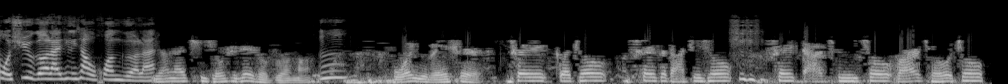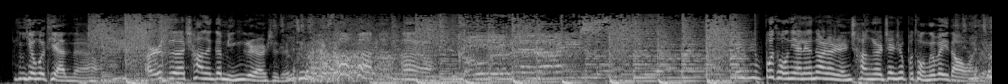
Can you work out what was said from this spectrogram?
我旭哥，来听一下我欢哥来。原来气球是这首歌吗？嗯，我以为是吹个球，吹个打气球，吹打气球玩球球。哎呦我天哪，儿歌唱的跟民歌似的。哎 呀，真是不同年龄段的人唱歌，真是不同的味道啊！这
